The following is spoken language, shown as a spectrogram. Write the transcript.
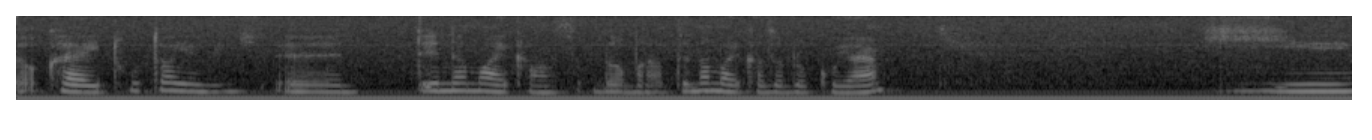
y, okej, tutaj widz- y, dynamajka, dobra, dynamajka zablokuję. I...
